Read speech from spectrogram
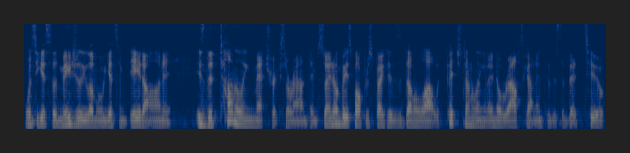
once he gets to the major league level and we get some data on it, is the tunneling metrics around him. So I know Baseball Prospectus has done a lot with pitch tunneling, and I know Ralph's gotten into this a bit too.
